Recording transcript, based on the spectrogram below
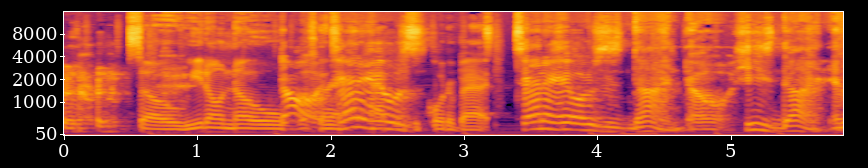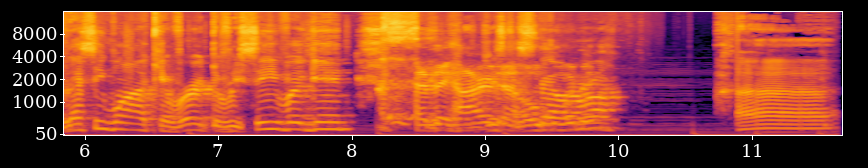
so we don't know No, what's going to happen with the quarterback. Tannehill is done, though. He's done. Unless he want to convert the receiver again. Have they hired just an to O stay on coordinator? Raw. Uh,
